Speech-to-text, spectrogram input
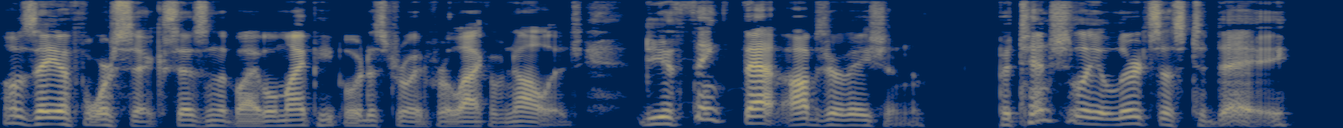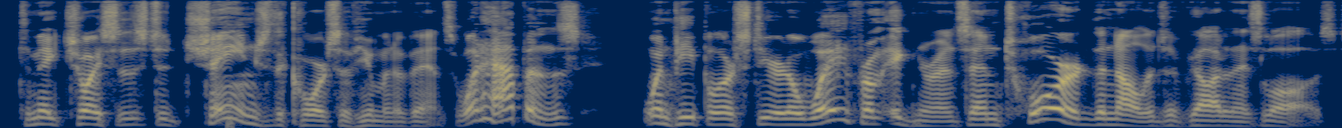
Hosea 4 6 says in the Bible, My people are destroyed for lack of knowledge. Do you think that observation potentially alerts us today to make choices to change the course of human events? What happens when people are steered away from ignorance and toward the knowledge of God and His laws?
